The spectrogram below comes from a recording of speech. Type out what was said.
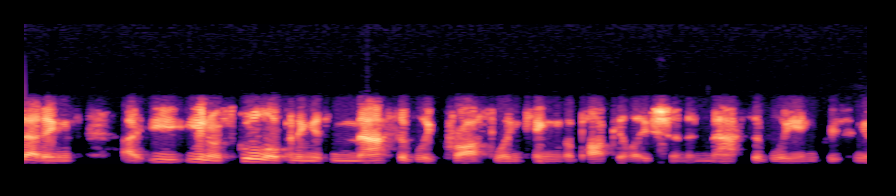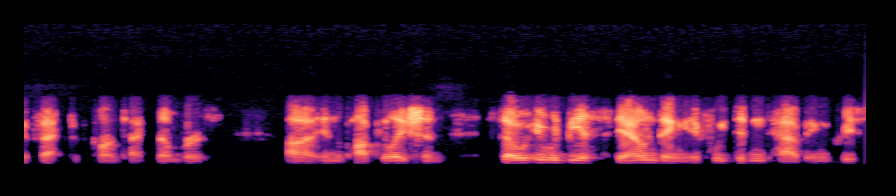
settings, uh, you, you, know, school opening is massively cross-linking the population and massively increasing effective contact numbers uh, in the population. So it would be astounding if we didn't have increased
